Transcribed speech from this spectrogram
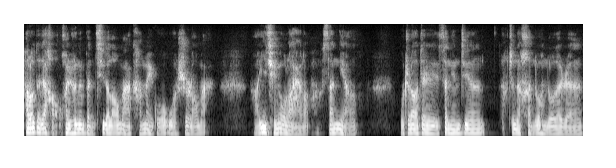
Hello，大家好，欢迎收听本期的老马侃美国，我是老马。 啊，疫情又来了，三年了。我知道这三年间，真的很多很多的人，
